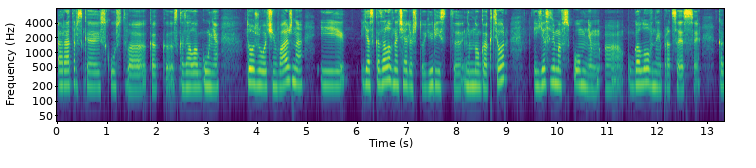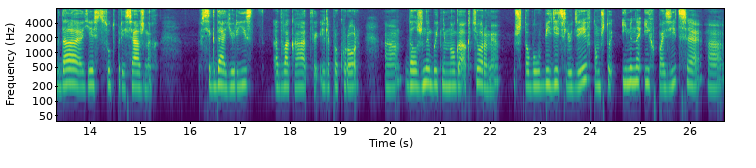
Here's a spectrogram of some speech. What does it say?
ораторское искусство, как сказала Гуня, тоже очень важно. И я сказала вначале, что юрист э, немного актер, и если мы вспомним э, уголовные процессы, когда есть суд присяжных, всегда юрист, адвокат или прокурор э, должны быть немного актерами, чтобы убедить людей в том, что именно их позиция э,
